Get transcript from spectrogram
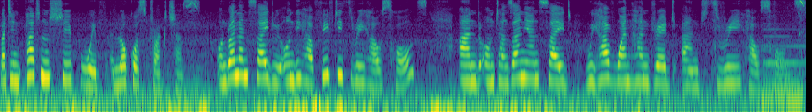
but in partnership with local structures. On Rwandan side, we only have 53 households, and on Tanzanian side, we have 103 households.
